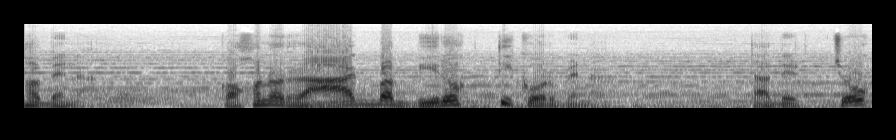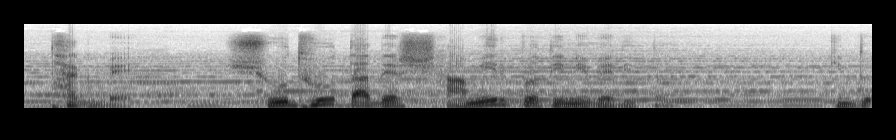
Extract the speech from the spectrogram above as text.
হবে না, কখনো রাগ বা বিরক্তি করবে না। তাদের চোখ থাকবে শুধু তাদের স্বামীর প্রতি নিবেদিত। কিন্তু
